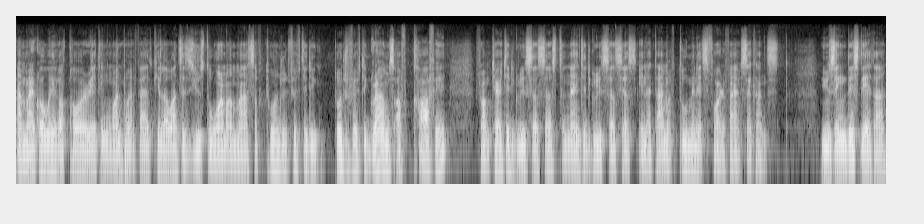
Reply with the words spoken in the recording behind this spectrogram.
A microwave of power rating 1.5 kilowatts is used to warm a mass of 250, 250 grams of coffee from 30 degrees Celsius to 90 degrees Celsius in a time of 2 minutes 45 seconds. Using this data,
